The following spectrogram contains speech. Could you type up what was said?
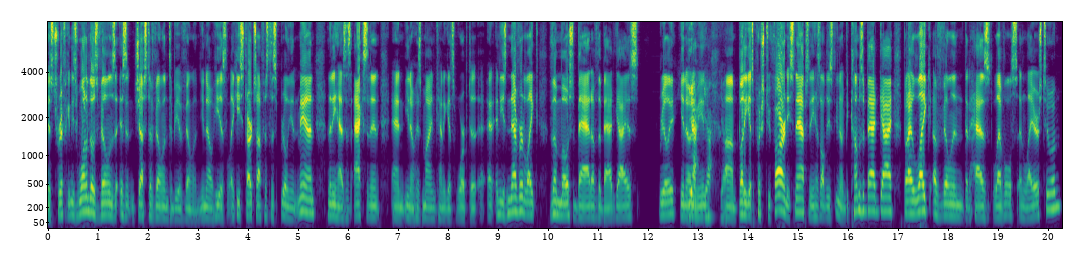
is terrific and he's one of those villains that isn't just a villain to be a villain you know he is like he starts off as this brilliant man and then he has this accident and you know his mind kind of gets warped uh, and he's never like the most bad of the bad guys really. You know yeah, what I mean? Yeah, yeah. Um, but he gets pushed too far and he snaps and he has all these, you know, becomes a bad guy. But I like a villain that has levels and layers to him.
